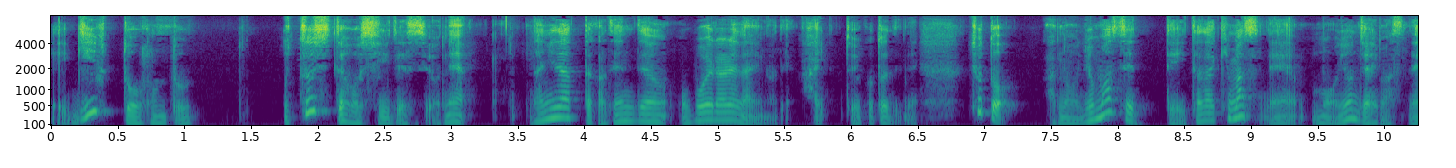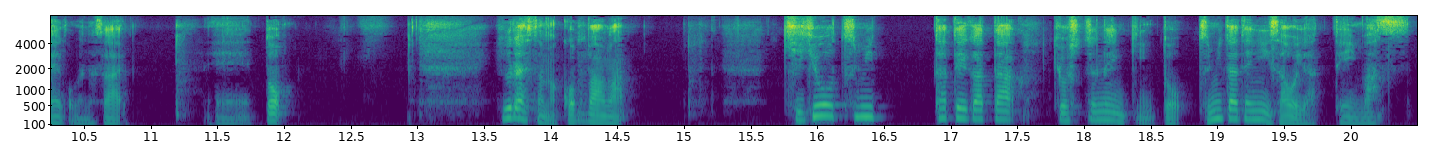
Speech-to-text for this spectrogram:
えー、ギフトを本当移してほしいですよね。何だったか全然覚えられないので。はい。ということでね、ちょっと、あの、読ませていただきますね。もう読んじゃいますね。ごめんなさい。えっ、ー、と、日暮様こんばんは。企業積立型拠出年金と積立 NISA をやっています。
